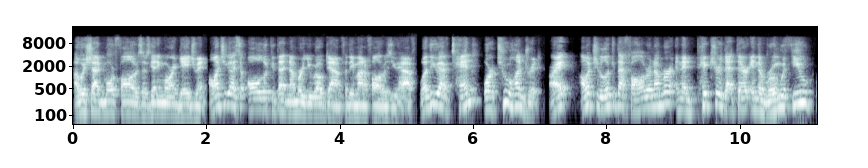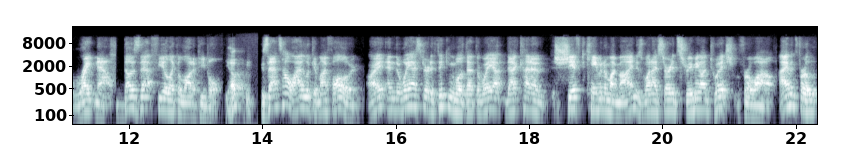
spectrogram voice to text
I wish I had more followers. I was getting more engagement. I want you guys to all look at that number you wrote down for the amount of followers you have, whether you have 10 or 200. All right. I want you to look at that follower number and then picture that they're in the room with you right now. Does that feel like a lot of people? Yep. because that's how I look at my following. All right. And the way I started thinking about that, the way I, that kind of shift came into my mind is when I started streaming on Twitch for a while. I haven't for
